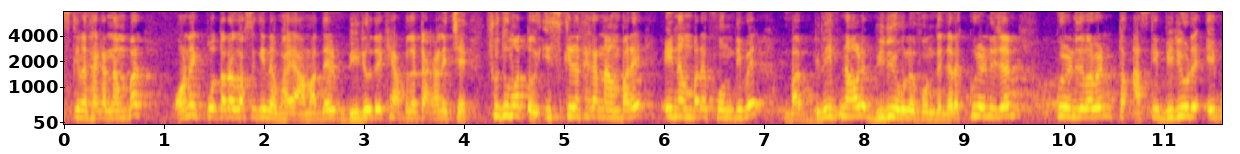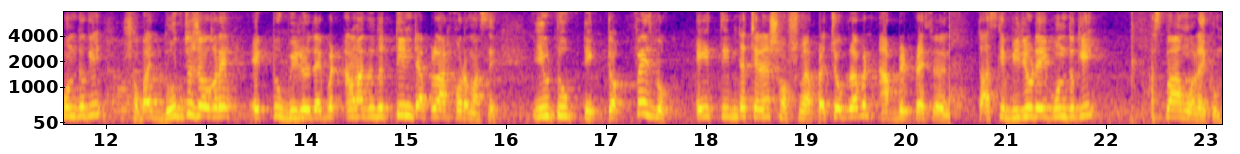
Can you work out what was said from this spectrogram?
স্ক্রিনে থাকার নাম্বার অনেক প্রতারক আছে কিনা? ভাই, আমাদের ভিডিও দেখে আপনাদের টাকা নিচ্ছে। শুধুমাত্র স্ক্রিনে থাকা নাম্বারে এই নাম্বারে ফোন দিবেন, বা বিলিভ না হলে ভিডিওগুলো ফোন দেন। যারা কুড়িয়ে নিতে চান করে নিতে পারবেন। তো আজকে ভিডিওটা এই পর্যন্ত কি সবাই ধৈর্য সহকারে একটু ভিডিও দেখবেন। আমাদের কিন্তু তিনটা প্ল্যাটফর্ম আছে। ইউটিউব টিকটক ফেসবুক এই তিনটা চ্যানেল সবসময় আপনারা চোখ রাখবেন আপডেট প্রাইস পাবেন তো আজকে ভিডিওটা এই বন্ধু কি আসসালামু আলাইকুম।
